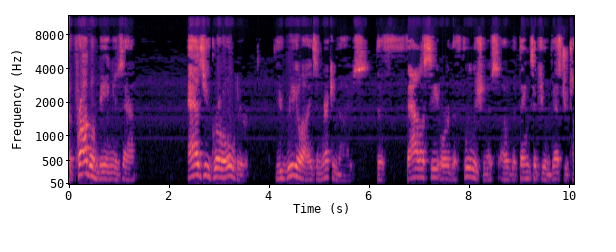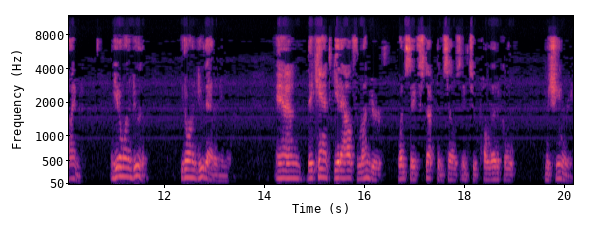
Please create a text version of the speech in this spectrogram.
the problem being is that as you grow older, you realize and recognize the fallacy or the foolishness of the things that you invest your time in. And you don't want to do them. You don't want to do that anymore. And they can't get out from under once they've stuck themselves into political machinery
